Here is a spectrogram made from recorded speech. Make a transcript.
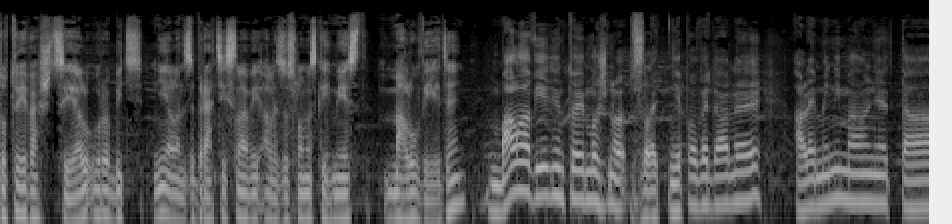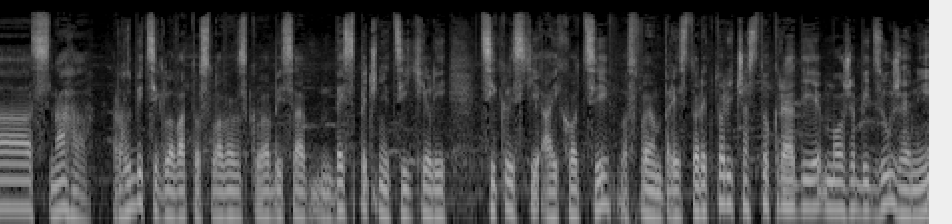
Toto je váš cieľ urobiť nie len z Bratislavy, ale zo slovenských miest malú Viedeň? Malá Viedeň to je možno vzletne povedané, ale minimálne tá snaha rozbicyklovať to Slovensko, aby sa bezpečne cítili cyklisti aj chodci vo svojom priestore, ktorý častokrát je, môže byť zúžený.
